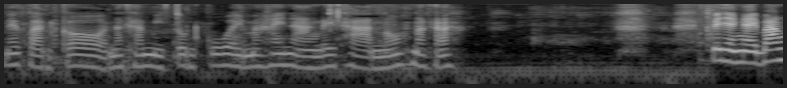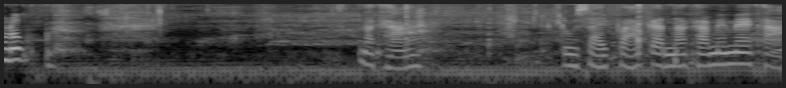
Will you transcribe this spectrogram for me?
แม่ขวัญก็นะคะมีต้นกล้วยมาให้นางได้ทานเนาะนะคะ เป็นยังไงบ้างลูกนะคะ ดูสายฟ้ากันนะคะแม่แม่คะ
